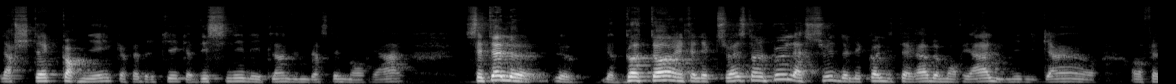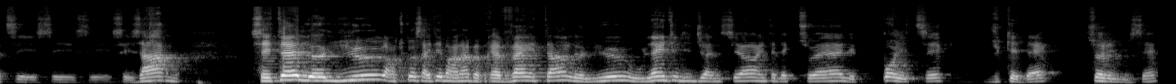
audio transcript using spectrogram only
l'architecte Cormier qui a fabriqué, qui a dessiné les plans de l'Université de Montréal. C'était le, Gotha intellectuel. C'était un peu la suite de l'école littéraire de Montréal où Milligan a, fait ses armes. C'était le lieu, en tout cas, ça a été pendant à peu près 20 ans, le lieu où l'intelligentsia intellectuelle et poétique du Québec se réunissait.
